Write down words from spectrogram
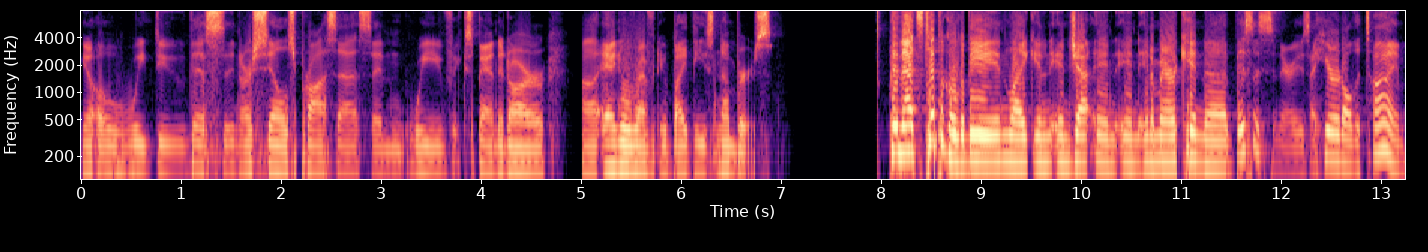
you know, we do this in our sales process and we've expanded our uh, annual revenue by these numbers." and that's typical to be in like in in in in, in American uh, business scenarios. I hear it all the time,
